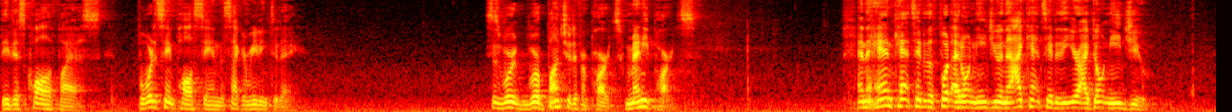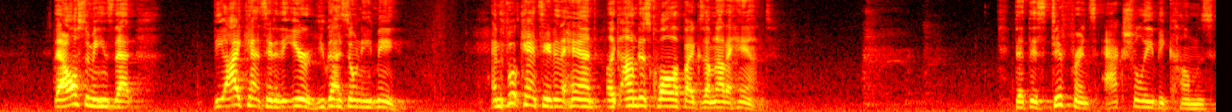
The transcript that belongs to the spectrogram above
they disqualify us. But what does St. Paul say in the second reading today? He says we're, we're a bunch of different parts, many parts. And the hand can't say to the foot, I don't need you. And the eye can't say to the ear, I don't need you. That also means that the eye can't say to the ear, You guys don't need me. And the foot can't say to the hand, like, I'm disqualified because I'm not a hand. that this difference actually becomes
